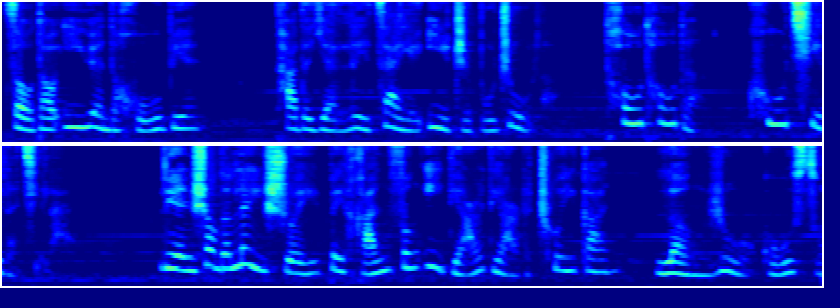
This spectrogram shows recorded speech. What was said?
走到医院的湖边，她的眼泪再也抑制不住了，偷偷的哭泣了起来，脸上的泪水被寒风一点点的吹干，冷入骨髓。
